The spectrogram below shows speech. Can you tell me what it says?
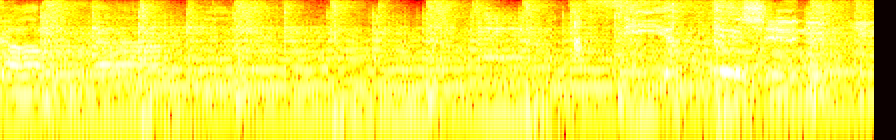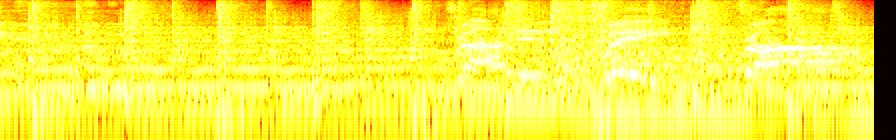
I see a vision of you driving away from.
